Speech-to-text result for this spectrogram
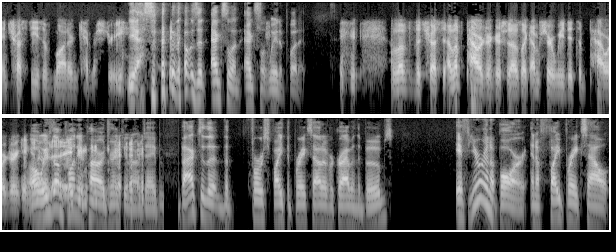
and trustees of modern chemistry. Yes. that was an excellent, excellent way to put it. I love the trust. I love power drinkers. So I was like, I'm sure we did some power drinking. Oh, we've done day. plenty of power drinking in our day. Back to the the first fight that breaks out over grabbing the boobs. If you're in a bar and a fight breaks out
